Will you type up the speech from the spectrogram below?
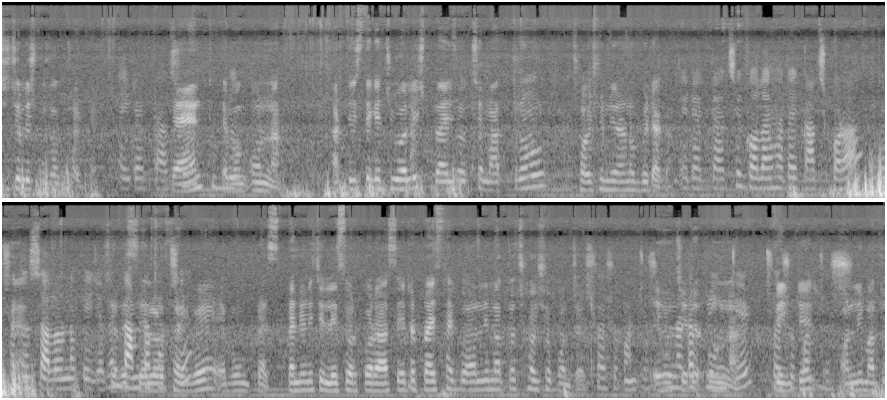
ছিচল্লিশ পর্যন্ত থাকবে। এটা একটা আছে প্যান্ট এবং ওন্না আটত্রিশ থেকে চুয়াল্লিশ প্রাইস হচ্ছে মাত্র ছয়শো নিরানব্বই টাকা। এটা একটা আছে গলায় হাতায় কাজ করা। এটার সাথে সালোয়ারও পেয়ে যাবেন দামটা পড়ছে থাকবে এবং প্যান্টের নিচে লেস ওয়ার্ক করা আছে। এটার প্রাইস থাকবে অনলি মাত্র ছয়শো পঞ্চাশ। 650 এই হচ্ছে ওনাটা এটা প্রিন্টের 650 অনলি মাত্র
